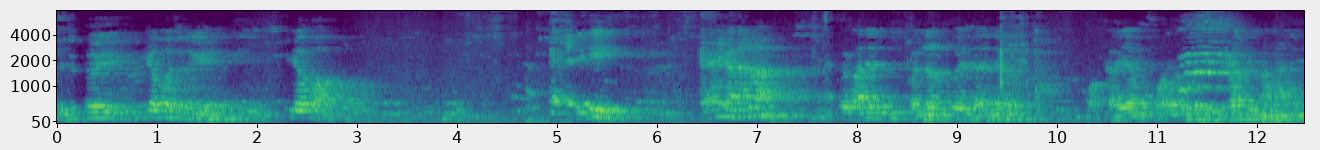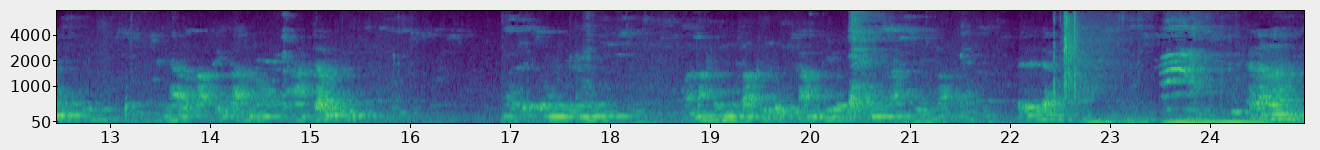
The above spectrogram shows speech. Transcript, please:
Dijutui, iki apa jenenge? Iki apa? Iki. Eh kadang kowe pancen bener kowe jane kok gayamu koyo bisa di mana ini? Sinyal tak ditano ajam. Masih ini mana minta duduk sambil komunikasi. Jadi kadang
